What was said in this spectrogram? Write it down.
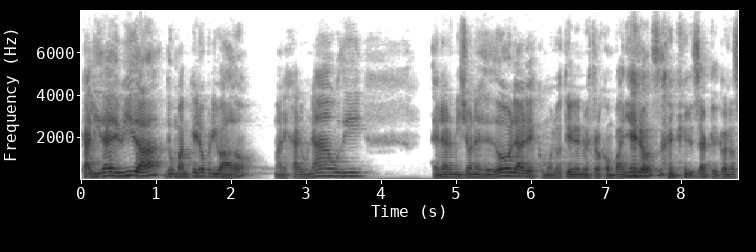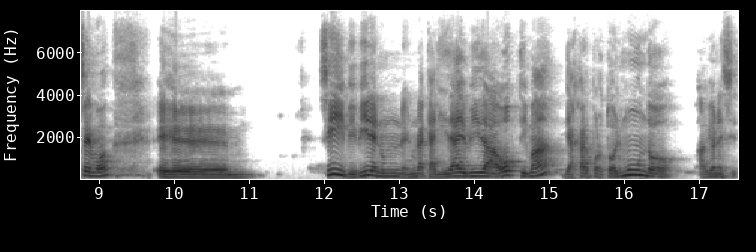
calidad de vida de un banquero privado, manejar un Audi, tener millones de dólares como lo tienen nuestros compañeros, ya que conocemos. Eh, sí, vivir en, una calidad de vida óptima, viajar por todo el mundo, aviones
